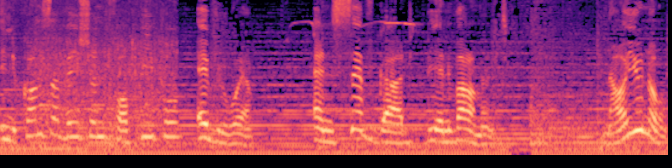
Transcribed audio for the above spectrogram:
in conservation for people everywhere and safeguard the environment. Now you know.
